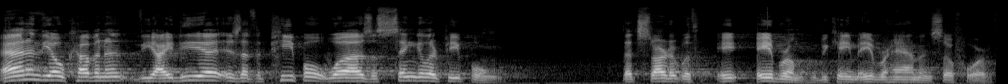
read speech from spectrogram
And in the Old Covenant, the idea is that the people was a singular people. That started with Abram, who became Abraham, and so forth.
